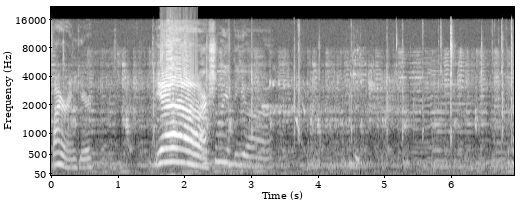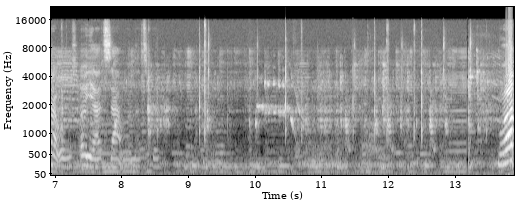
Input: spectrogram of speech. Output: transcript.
firing here. Yeah! Actually, the uh. That one was. Oh yeah, it's that one. That's good. What?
